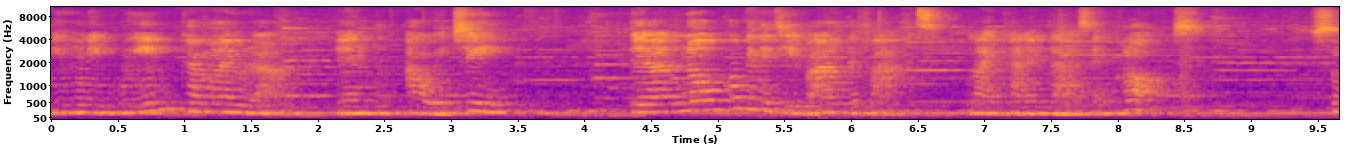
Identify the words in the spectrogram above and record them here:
in Hunikuin, Kamaiurá, and Awetý, there are no cognitive artifacts like calendars and clocks. So,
